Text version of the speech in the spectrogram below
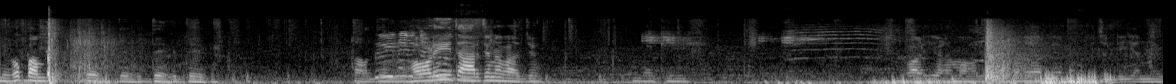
ਦੇਖੋ ਬੰਬ। ਦੇਖ ਦੇਖ ਦੇਖ ਦੇਖ। ਟਲਦੇ ਹੌਲੀ ਤਾਰ ਚ ਨਾ ਵੱਜ। ਬਾਕੀ ਦੀਵਾਲੀ ਵਾਲਾ ਮਾਹੌਲ ਬਣਿਆ ਪਿਆ। ਬੰਬ ਚੱਲੀ ਜਾਂਦੇ।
